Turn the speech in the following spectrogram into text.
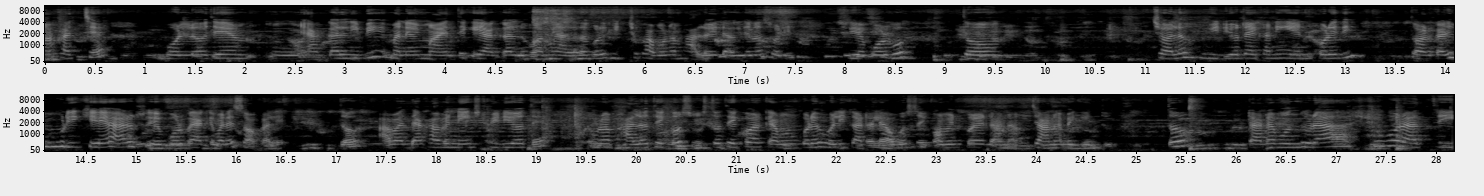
মাখাচ্ছে বলল যে এক গাল নিবি। মানে ওই মায়ের থেকে এক গাল নেব আমি আলাদা করে কিচ্ছু খাব না ভালোই লাগছে না শরীর শুয়ে পড়ব। তো চলো ভিডিওটা এখানেই এন্ড করে দিই। তরকারি মুড়ি খেয়ে আর শুয়ে পড়ব একেবারে সকালে। তো আবার দেখা হবে নেক্সট ভিডিওতে। তোমরা ভালো থেকো সুস্থ থেকো আর কেমন করে হোলি কাটালে অবশ্যই কমেন্ট করে জানা জানাবে কিন্তু। তো টাটা বন্ধুরা শুভরাত্রি।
